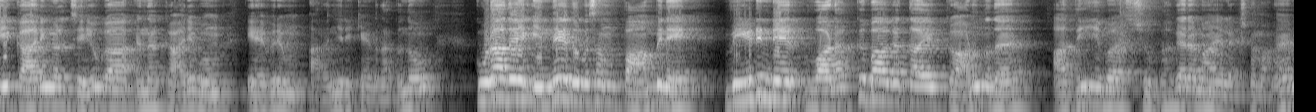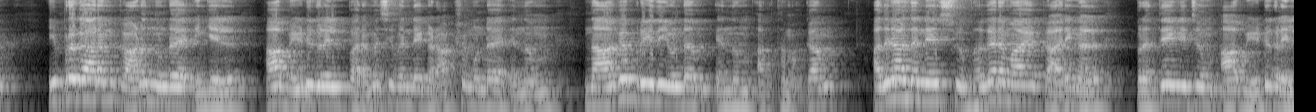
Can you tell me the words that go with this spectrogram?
ഈ കാര്യങ്ങൾ ചെയ്യുക എന്ന കാര്യവും ഏവരും അറിഞ്ഞിരിക്കേണ്ടതാകുന്നു. കൂടാതെ ഇന്നേ ദിവസം പാമ്പിനെ വീടിന്റെ വടക്ക് ഭാഗത്തായി കാണുന്നത് അതീവ ശുഭകരമായ ലക്ഷണമാണ്. ഇപ്രകാരം കാണുന്നുണ്ട് എങ്കിൽ ആ വീടുകളിൽ പരമശിവന്റെ കടാക്ഷമുണ്ട് എന്നും നാഗപ്രീതിയുണ്ട് എന്നും അർത്ഥമാക്കാം. അതിനാൽ തന്നെ ശുഭകരമായ കാര്യങ്ങൾ പ്രത്യേകിച്ചും ആ വീടുകളിൽ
